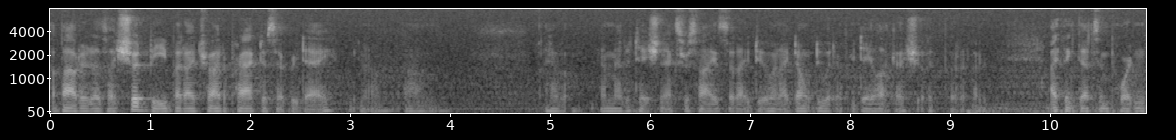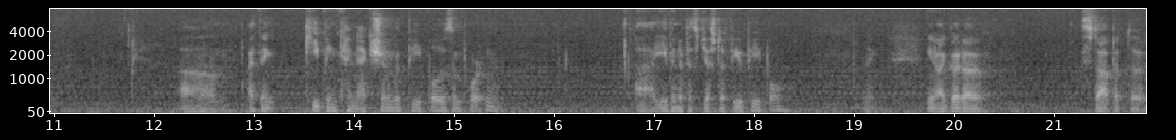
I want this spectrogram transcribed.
about it as I should be, but I try to practice every day. You know, um, I have a, a, meditation exercise that I do, and I don't do it every day like I should, but I, I think that's important. Um, I think keeping connection with people is important, uh, even if it's just a few people. I think, you know, I go to stop at the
